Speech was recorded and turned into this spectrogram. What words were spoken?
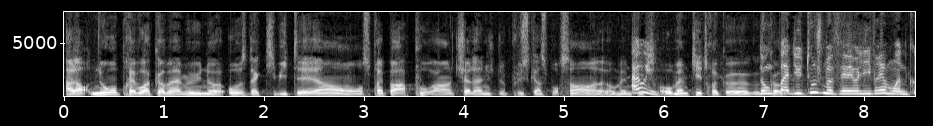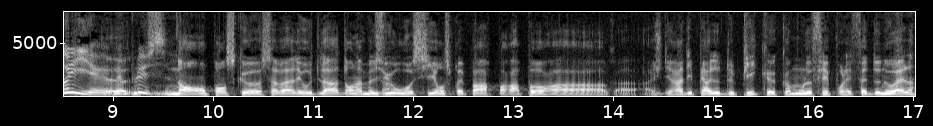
Alors nous on prévoit quand même une hausse d'activité. Hein. On se prépare pour un challenge de plus 15% euh, au même ah titre, au même titre que. Donc pas du tout. Je me fais livrer moins de colis, euh, même plus. Non, on pense que ça va aller au-delà dans la mesure où aussi on se prépare par rapport à, je dirais, à des périodes de pic, comme on le fait pour les fêtes de Noël.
